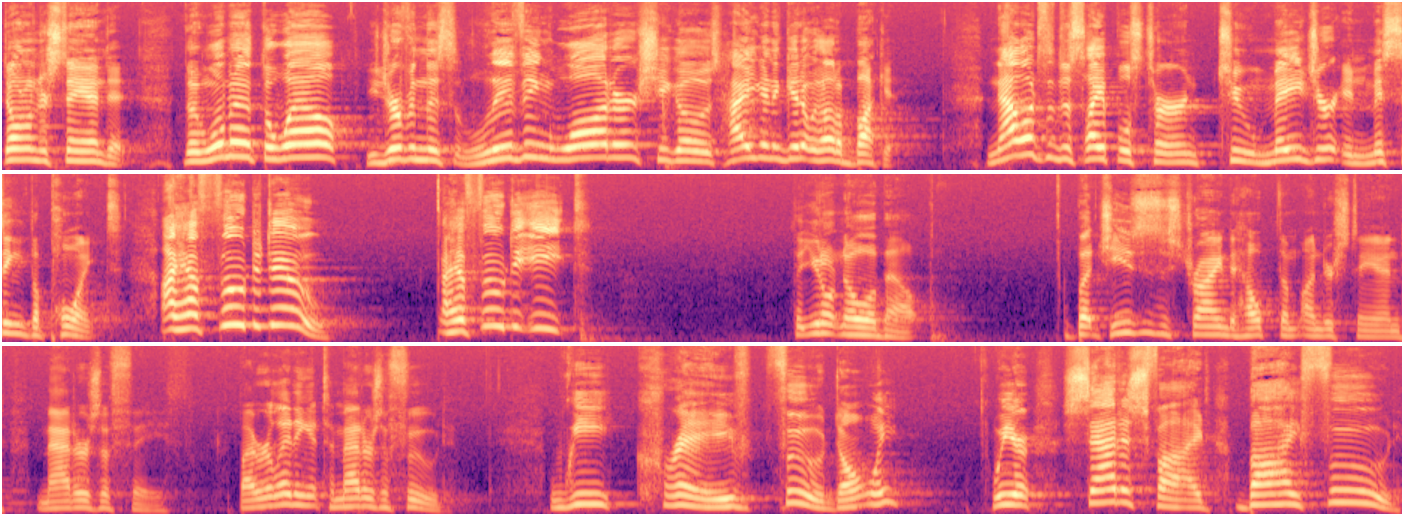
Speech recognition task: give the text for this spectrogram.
don't understand it. The woman at the well, you're driven this living water. She goes, How are you going to get it without a bucket? Now it's the disciples' turn to major in missing the point. I have food to do. I have food to eat that you don't know about. But Jesus is trying to help them understand matters of faith by relating it to matters of food. We crave food, don't we? We are satisfied by food.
